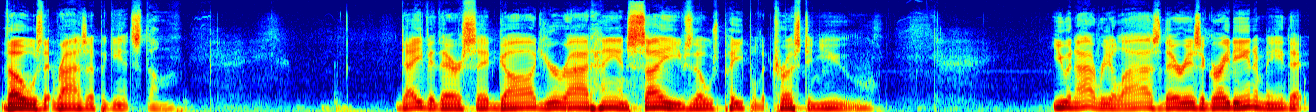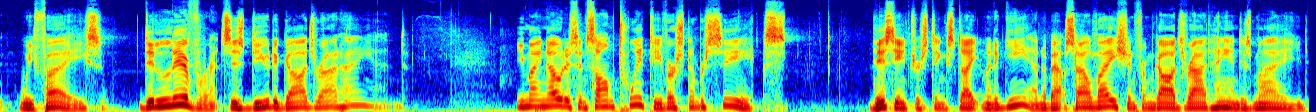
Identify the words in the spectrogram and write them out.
those that rise up against them. David there said, God, your right hand saves those people that trust in you. You and I realize there is a great enemy that we face. Deliverance is due to God's right hand. You may notice in Psalm 20, verse number 6, this interesting statement again about salvation from God's right hand is made.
